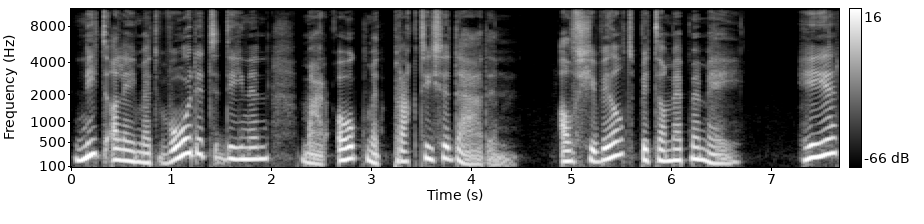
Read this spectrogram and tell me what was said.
niet alleen met woorden te dienen, maar ook met praktische daden. Als je wilt, bid dan met me mee. Heer,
